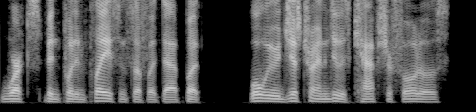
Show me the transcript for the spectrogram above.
work's been put in place and stuff like that but what we were just trying to do is capture photos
